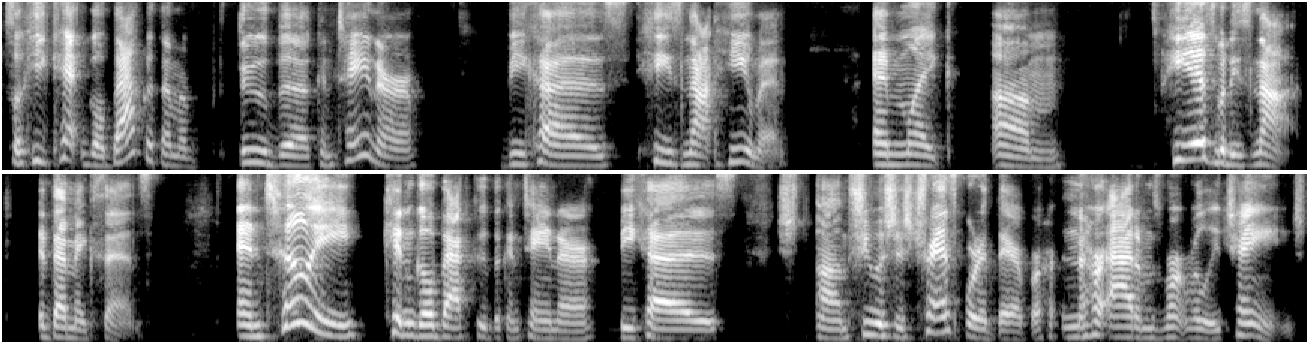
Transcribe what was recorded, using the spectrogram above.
So he can't go back with them through the container because he's not human, and like um he is, but he's not, if that makes sense. And Tilly can go back through the container because um, she was just transported there, but her, her atoms weren't really changed.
